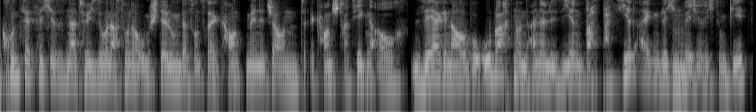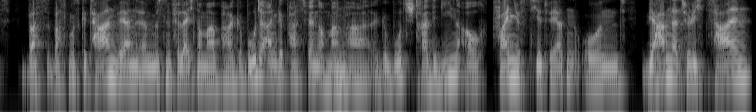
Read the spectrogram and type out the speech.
Grundsätzlich ist es natürlich so nach so einer Umstellung, dass unsere Account Manager und Account-Strategen auch sehr genau beobachten und analysieren, was passiert eigentlich, in Mhm. welche Richtung geht's, was, was muss getan werden, äh, müssen vielleicht noch mal ein paar Gebote angepasst werden, noch mal Mhm. ein paar Gebotsstrategien auch feinjustiert werden und wir haben natürlich Zahlen, allen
